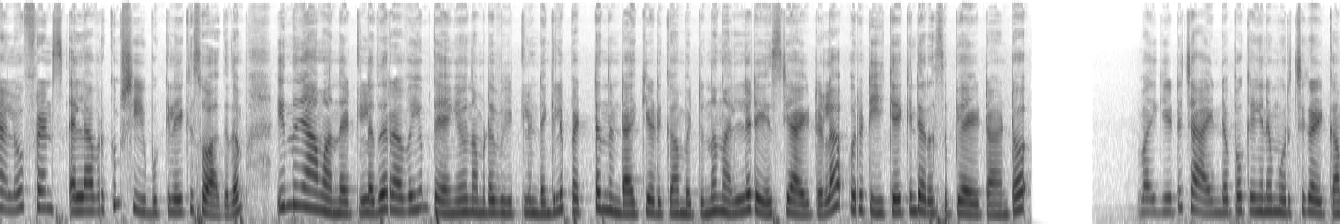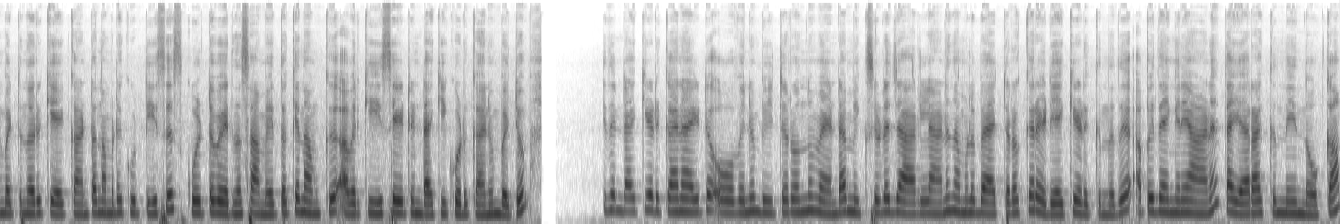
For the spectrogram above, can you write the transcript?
ഹലോ ഫ്രണ്ട്സ് എല്ലാവർക്കും ഷീ ബുക്കിലേക്ക് സ്വാഗതം. ഇന്ന് ഞാൻ വന്നിട്ടുള്ളത് റവയും തേങ്ങയും നമ്മുടെ വീട്ടിലുണ്ടെങ്കിൽ പെട്ടെന്ന് ഉണ്ടാക്കിയെടുക്കാൻ പറ്റുന്ന നല്ല ടേസ്റ്റി ആയിട്ടുള്ള ഒരു ടീ കേക്കിന്റെ റെസിപ്പി ആയിട്ടാണ് കേട്ടോ വൈകിട്ട് ചായന്റെ ഒപ്പമൊക്കെ ഇങ്ങനെ മുറിച്ച് കഴിക്കാൻ പറ്റുന്ന ഒരു കേക്കാണ് കേട്ടോ നമ്മുടെ കുട്ടീസ് സ്കൂളിൽ വരുന്ന സമയത്തൊക്കെ നമുക്ക് അവർക്ക് ഈസി ആയിട്ട് ഉണ്ടാക്കി കൊടുക്കാനും പറ്റും. ഇതുണ്ടാക്കിയെടുക്കാനായിട്ട് ഓവനും ബീറ്ററൊന്നും വേണ്ട. മിക്സിയുടെ ജാറിലാണ് നമ്മൾ ബാറ്ററൊക്കെ റെഡിയാക്കി എടുക്കുന്നത്. അപ്പോൾ ഇതെങ്ങനെയാണ് തയ്യാറാക്കുന്നതെന്ന് നോക്കാം.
